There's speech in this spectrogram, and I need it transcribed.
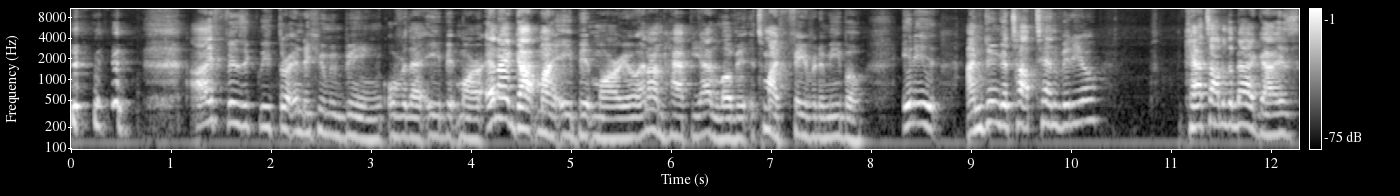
I physically threatened a human being over that 8-bit Mario, and I got my 8-bit Mario, and I'm happy. I love it. It's my favorite amiibo. It is. I'm doing a top 10 video. Cat's out of the bag, guys.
